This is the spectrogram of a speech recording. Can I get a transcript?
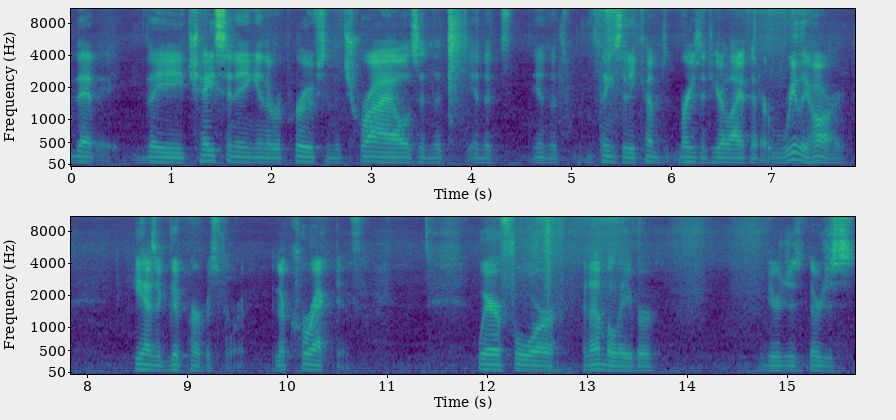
that the chastening and the reproofs and the trials and the and the and the things that he comes brings into your life that are really hard, he has a good purpose for it. They're corrective. Where for an unbeliever, they're just they're just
